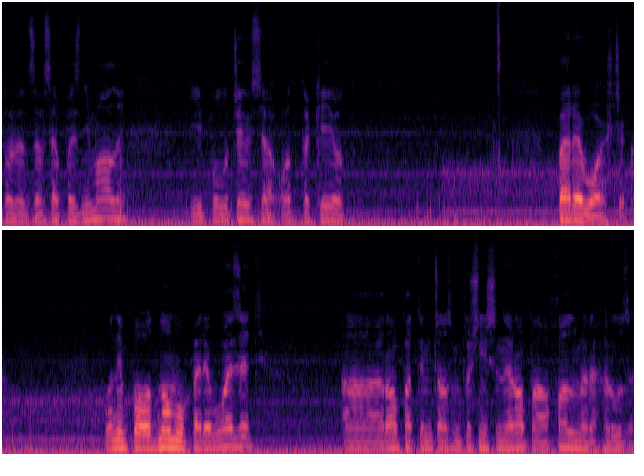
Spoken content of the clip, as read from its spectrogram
Тож це все познімали і получився от такий от перевозчик. Вони по одному перевозять, а ропа тим часом, точніше не ропа, а холмер грузе.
